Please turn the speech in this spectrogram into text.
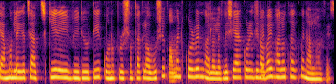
কেমন লেগেছে আজকের এই ভিডিওটি? কোনো প্রশ্ন থাকলে অবশ্যই কমেন্ট করবেন। ভালো লাগলে শেয়ার করে দিবেন। সবাই ভালো থাকবেন। আল্লাহ হাফেজ।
